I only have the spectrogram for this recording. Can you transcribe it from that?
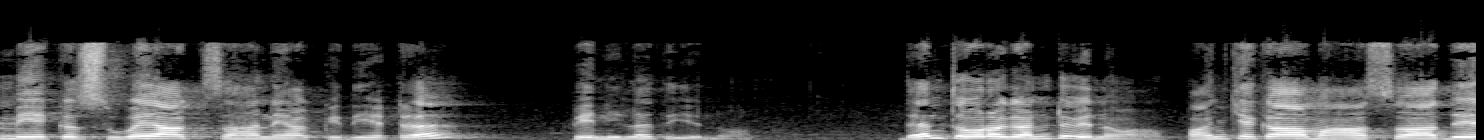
මේක සුවයක් සහනයක් විදිහට පෙනිලා තියෙනවා. දැන් තෝරගන්න වෙනවා. පංචකාම ආස්වාදය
